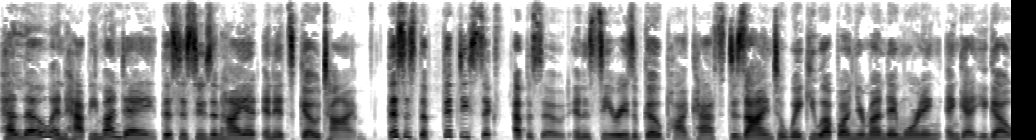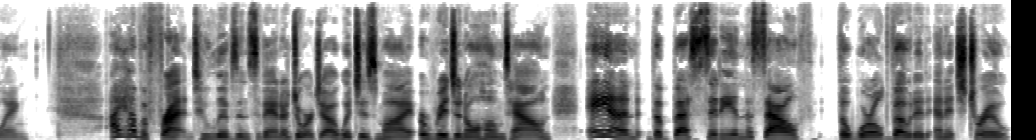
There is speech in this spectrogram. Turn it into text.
Hello and happy Monday. This is Susan Hyatt and it's go time. This is the 56th episode in a series of Go podcasts designed to wake you up on your Monday morning and get you going. I have a friend who lives in Savannah, Georgia, which is my original hometown and the best city in the South. The world voted, and it's true.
